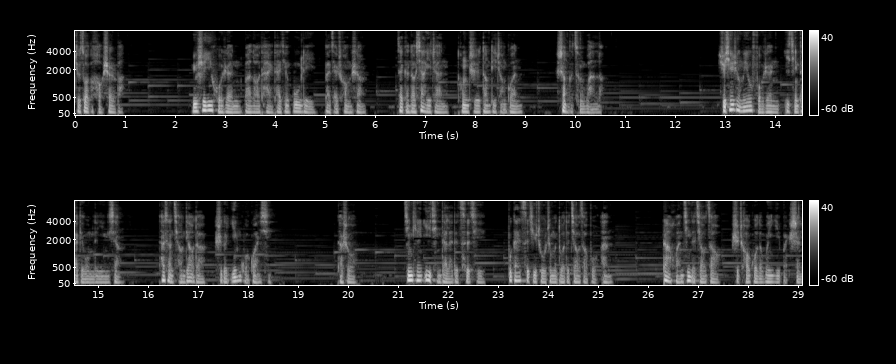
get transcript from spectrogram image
就做个好事儿吧。”于是，一伙人把老太抬进屋里，摆在床上，再赶到下一站通知当地长官，上个村完了。许先生没有否认疫情带给我们的影响，他想强调的是个因果关系。他说。今天疫情带来的刺激，不该刺激出这么多的焦躁不安。大环境的焦躁是超过了瘟疫本身。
